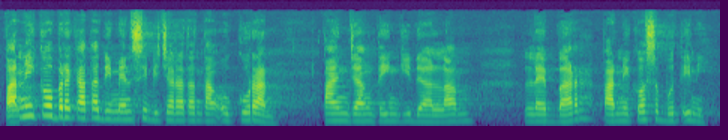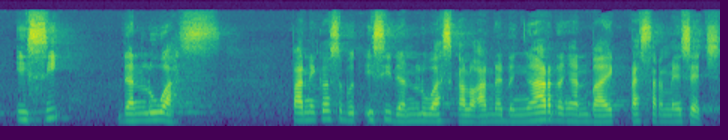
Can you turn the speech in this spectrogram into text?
Pak Niko berkata dimensi bicara tentang ukuran, panjang, tinggi, dalam, lebar. Pak Niko sebut ini, isi dan luas. Paniko sebut isi dan luas kalau Anda dengar dengan baik pastor message.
